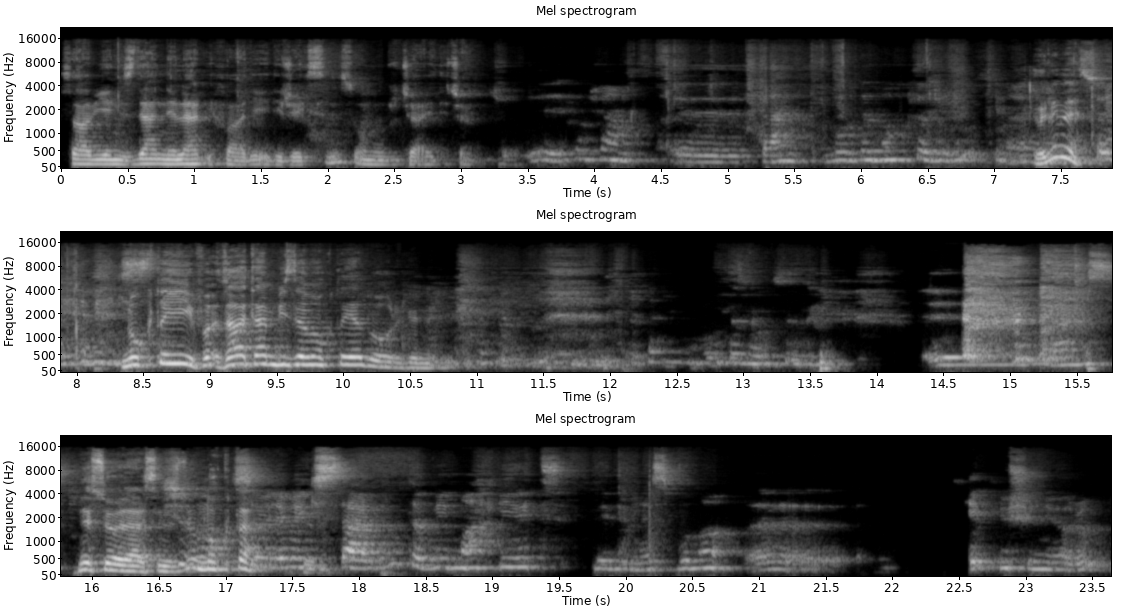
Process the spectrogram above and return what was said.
zaviyenizden neler ifade edeceksiniz onu rica edeceğim. E, Hocam e, ben burada noktalayayım. E, Öyle mi? Noktayı zaten biz de noktaya doğru yöneliyoruz. Burada. E, yani Ne söylersiniz diyor, nokta. söylemek isterdim. Tabii mahviyet dediniz. Bunu e, hep düşünüyorum.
